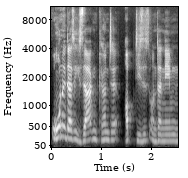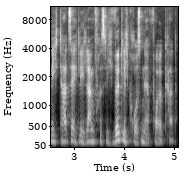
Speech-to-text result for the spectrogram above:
ohne dass ich sagen könnte, ob dieses Unternehmen nicht tatsächlich langfristig wirklich großen Erfolg hat.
